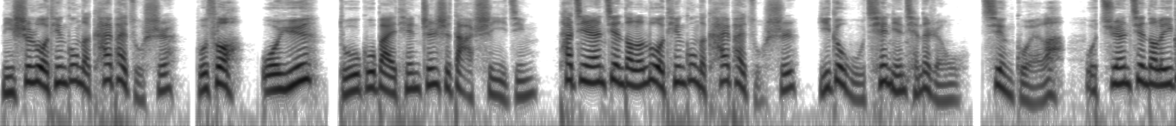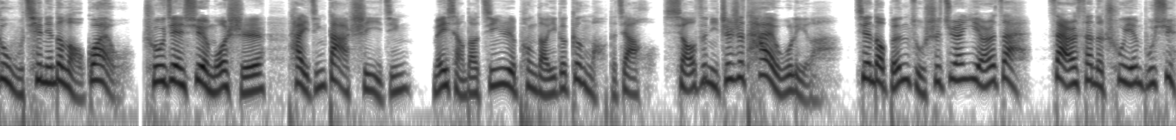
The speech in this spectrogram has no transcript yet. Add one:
你是洛天宫的开派祖师？不错，我晕。”独孤拜天真是大吃一惊，他竟然见到了洛天宫的开派祖师，一个五千年前的人物。见鬼了！我居然见到了一个五千年的老怪物！初见血魔时，他已经大吃一惊，没想到今日碰到一个更老的家伙。小子，你真是太无礼了！见到本祖师，居然一而再、再而三的出言不逊。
